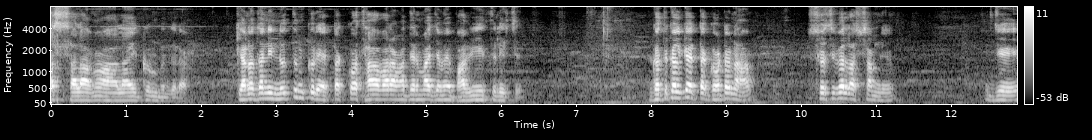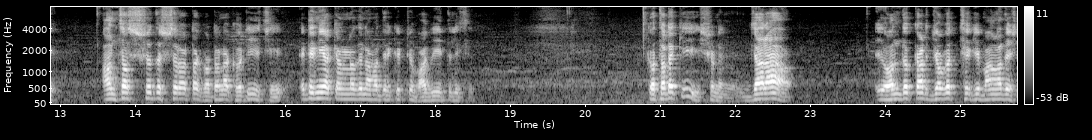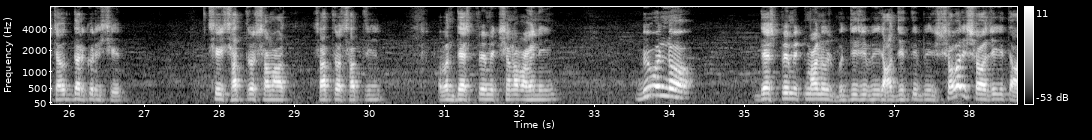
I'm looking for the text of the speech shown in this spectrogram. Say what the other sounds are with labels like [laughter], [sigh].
আসসালামু আলাইকুম বন্ধুরা। কেন জানি নতুন করে একটা কথা আবার আমাদের মাধ্যমে ভাবিয়ে তুলেছে। গতকালকে একটা ঘটনা সচিবালয়ের সামনে যে আনসার সদস্যরা একটা ঘটনা ঘটিয়েছে, এটা নিয়ে কেন যেন আমাদেরকে একটু ভাবিয়ে তুলেছে। কথাটা কি শোনেন, যারা এই অন্ধকার জগৎ থেকে বাংলাদেশটা উদ্ধার করেছে, সেই ছাত্র সমাজ ছাত্রছাত্রী, এবং দেশপ্রেমিক সেনাবাহিনী, বিভিন্ন দেশপ্রেমিক মানুষ, বুদ্ধিজীবী, রাজনীতিবিদ, সবারই সহযোগিতা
